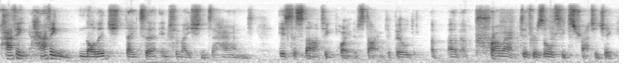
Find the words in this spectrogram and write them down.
having having knowledge, data, information to hand is the starting point of starting to build a, a, a, proactive resourcing strategy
